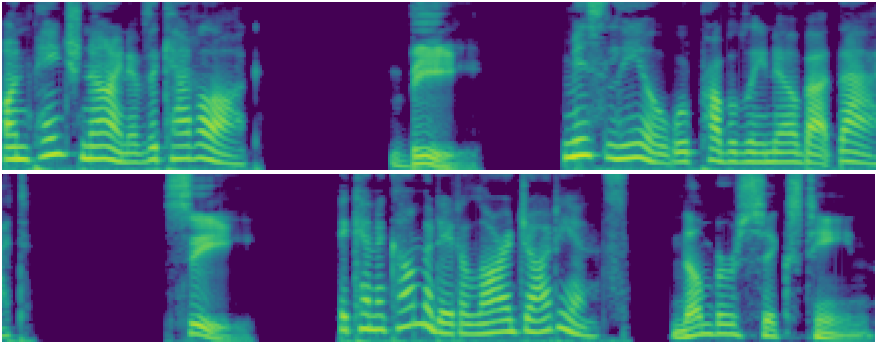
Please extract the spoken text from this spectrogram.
On page 9 of the catalog. B. Miss Leo will probably know about that. C. It can accommodate a large audience. Number 16.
